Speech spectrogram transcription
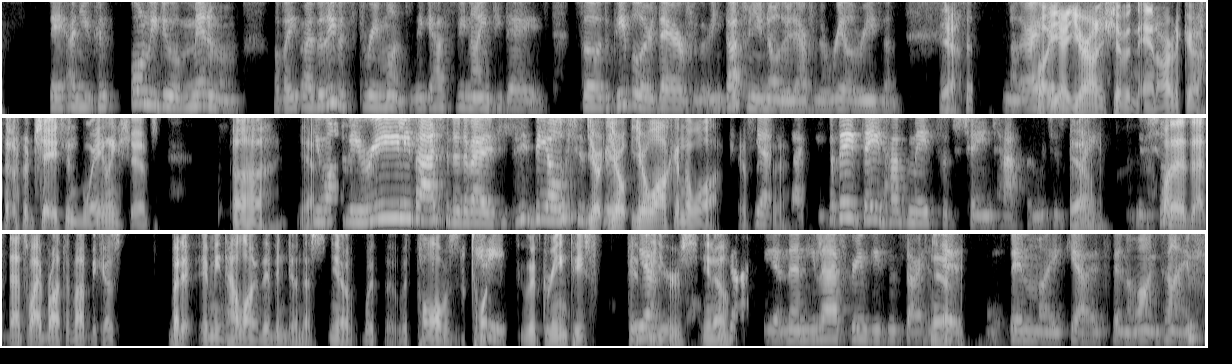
They, and you can only do a minimum of I, I believe it's three months. I think it has to be 90 days. So the people are there for the that's when you know they're there for the real reason. Yeah. So you know, well, yeah, you're on a ship in Antarctica chasing whaling ships uh-huh. Yeah. You want to be really passionate about the oceans. You're you're, you're walking the walk, as yeah, exactly. But they they have made such change happen, which is yeah. great. Well, that's, that, that's why I brought them up because, but it, I mean, how long have they been doing this? You know, with with Paul was 20 with Greenpeace, 50 yeah. years, you know? Exactly. And then he left Greenpeace and started yeah. this. It's been like, yeah, it's been a long time.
